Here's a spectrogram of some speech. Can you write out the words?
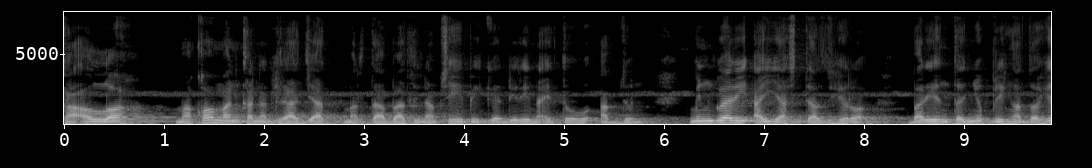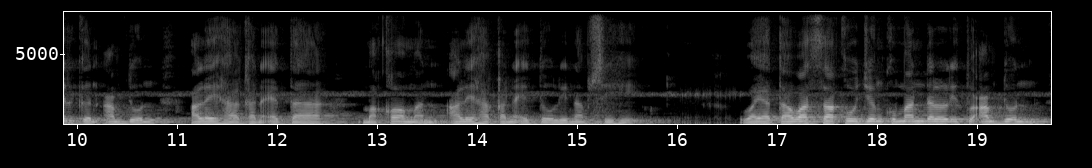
ka Allah maqaman kana derajat martabat li nafsihi pikeun dirina itu abdun. min guari ayas tazhiro bari henteu nyupri ngadohirkeun abdun alaiha kana eta maqaman alaiha kana itu linafsihi. Wa yatawassaku jeung kumandel itu abdun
